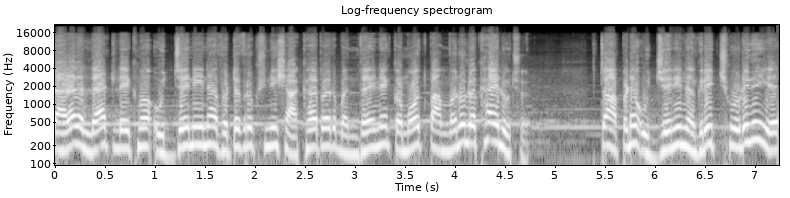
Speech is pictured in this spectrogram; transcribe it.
તારા લલાટ લેખમાં ઉજ્જૈનીના વટવૃક્ષની શાખા પર બંધાઈને કમોત પામવાનું લખાયેલું છે. તો આપણે ઉજ્જૈની નગરી જ છોડી દઈએ,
